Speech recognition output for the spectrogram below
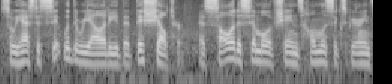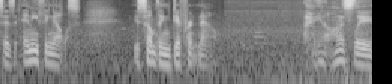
So he has to sit with the reality that this shelter, as solid a symbol of Shane's homeless experience as anything else, is something different now. I mean, honestly,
